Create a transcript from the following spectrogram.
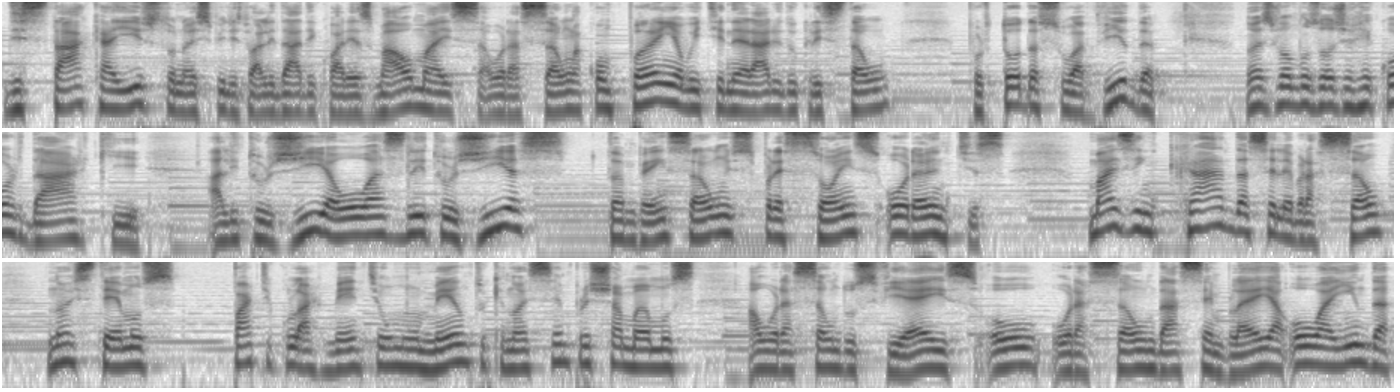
destaca isto na espiritualidade quaresmal, mas a oração acompanha o itinerário do cristão por toda a sua vida nós vamos hoje recordar que a liturgia ou as liturgias também são expressões orantes, mas em cada celebração nós temos particularmente um momento que nós sempre chamamos a oração dos fiéis ou oração da assembleia ou ainda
